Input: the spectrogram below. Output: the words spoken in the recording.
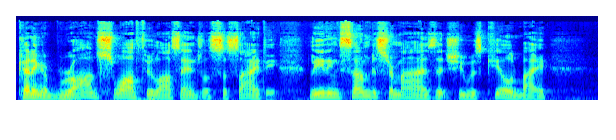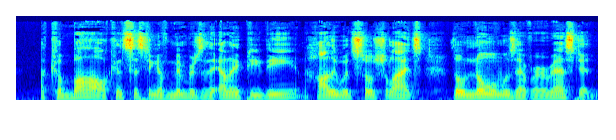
cutting a broad swath through Los Angeles society, leading some to surmise that she was killed by a cabal consisting of members of the LAPD and Hollywood socialites, though no one was ever arrested.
